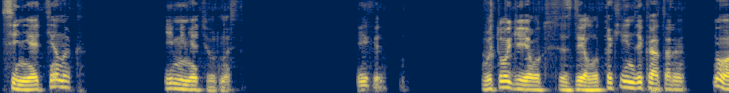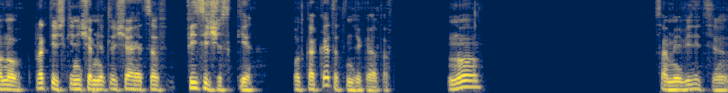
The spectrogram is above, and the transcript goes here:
синий оттенок и миниатюрность. И в итоге я вот сделал вот такие индикаторы. Ну, оно практически ничем не отличается физически, вот как этот индикатор. Но Сами видите,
